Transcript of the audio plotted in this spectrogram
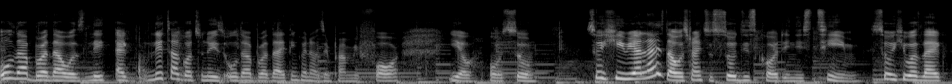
older brother was late. I later got to know his older brother. I think when I was in primary four, yeah, or so. So he realized I was trying to sow discord in his team. So he was like,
